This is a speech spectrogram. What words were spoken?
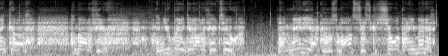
Thank God. I'm out of here. And you better get out of here too. That maniac of those monsters could show up any minute.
